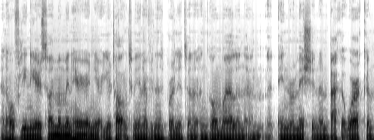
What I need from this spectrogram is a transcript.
and hopefully in a year's time I'm in here and you're, you're talking to me and everything's brilliant and, and going well and, and in remission and back at work and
